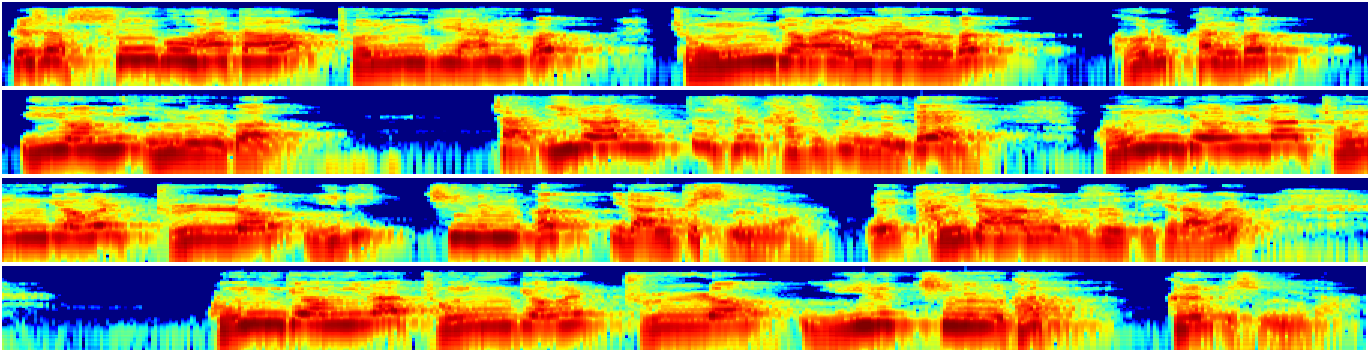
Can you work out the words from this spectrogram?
그래서 숭고하다, 존귀한 것, 존경할 만한 것, 거룩한 것, 위험이 있는 것, 자, 이러한 뜻을 가지고 있는데 공경이나 존경을 불러 일으키는 것이라는 뜻입니다. 이 단정함이 무슨 뜻이라고요? 공경이나 존경을 불러 일으키는 것 그런 뜻입니다.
